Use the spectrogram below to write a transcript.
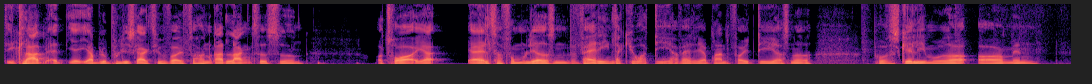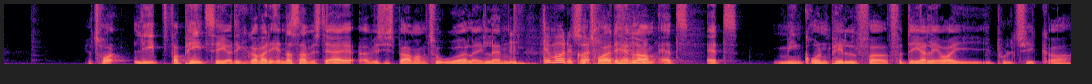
det er klart, at jeg, jeg blev politisk aktiv for efterhånden ret lang tid siden. Og tror, jeg, jeg har altid formuleret sådan, hvad er det egentlig, der gjorde det, og hvad er det, jeg brændte for i det, og sådan noget. På forskellige måder. Og, men jeg tror lige for PT, og det kan godt være, det ændrer sig, hvis, det er, hvis I spørger mig om to uger eller et eller andet. Det må det så godt. tror jeg, det handler om, at, at min grundpille for, for det, jeg laver i, i politik, og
